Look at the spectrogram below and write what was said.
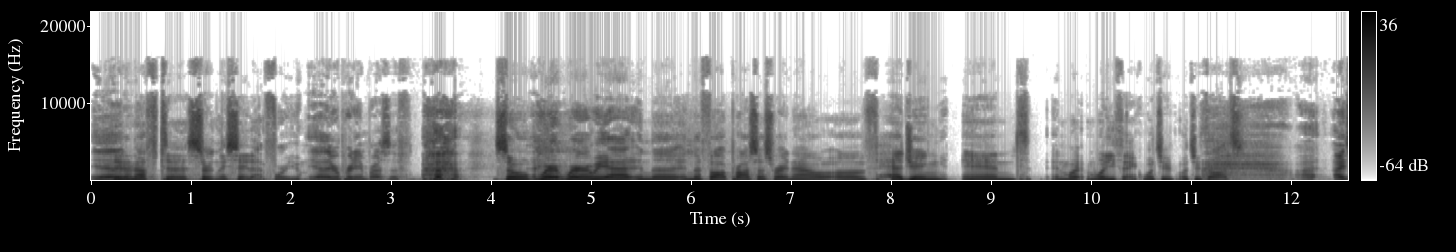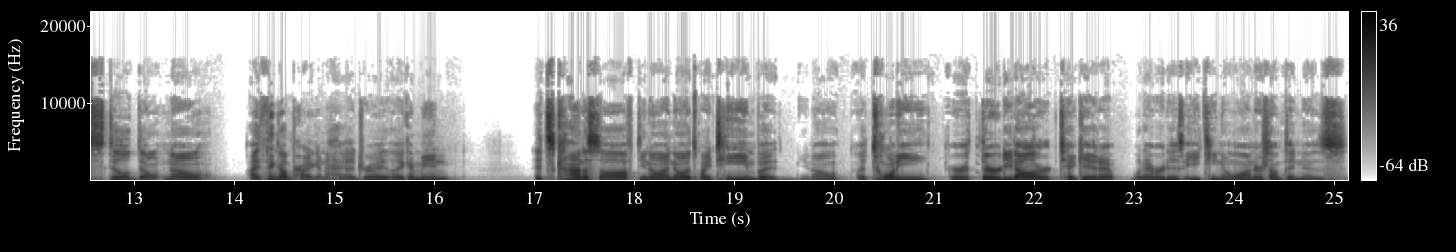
Yeah, did they were- enough to certainly say that for you. Yeah, they were pretty impressive. So where where are we at in the in the thought process right now of hedging and and what what do you think? What's your what's your thoughts? I, I still don't know. I think I'm probably gonna hedge, right? Like, I mean, it's kind of soft, you know. I know it's my team, but you know, a twenty or a thirty dollar ticket at whatever it is, eighteen to one or something is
